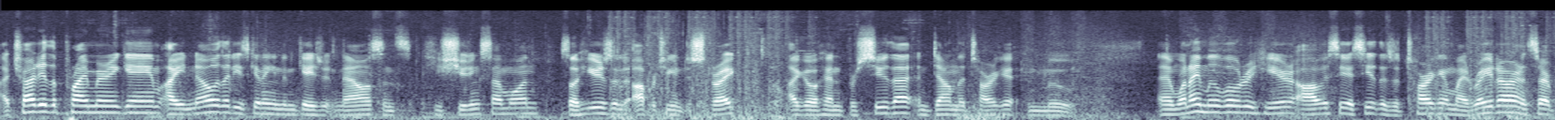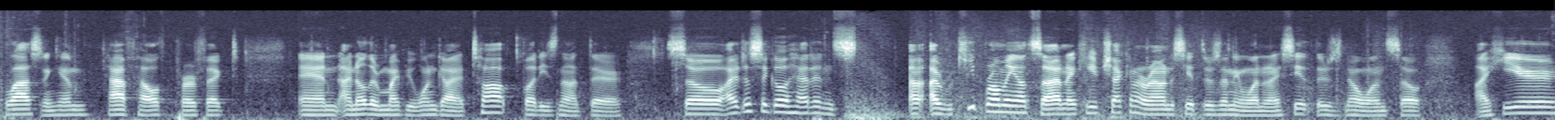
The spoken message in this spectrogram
I try to the primary game. I know that he's getting an engagement now since he's shooting someone. So here's an opportunity to strike. I go ahead and pursue that and down the target and move. And when I move over here, obviously I see that there's a target on my radar and start blasting him. Half health, perfect. And I know there might be one guy at top, but he's not there. So I just go ahead and I keep roaming outside and I keep checking around to see if there's anyone, and I see that there's no one. So I hear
